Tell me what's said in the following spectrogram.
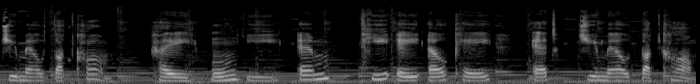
gmail dot com。系五二 m t a l k at gmail dot com。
